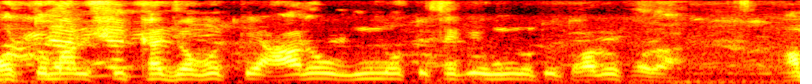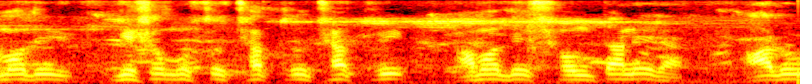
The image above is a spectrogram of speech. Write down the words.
বর্তমান শিক্ষা জগৎকে আরও উন্নত থেকে উন্নততর করা। আমাদের যে সমস্ত ছাত্রছাত্রী, আমাদের সন্তানেরা আরও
